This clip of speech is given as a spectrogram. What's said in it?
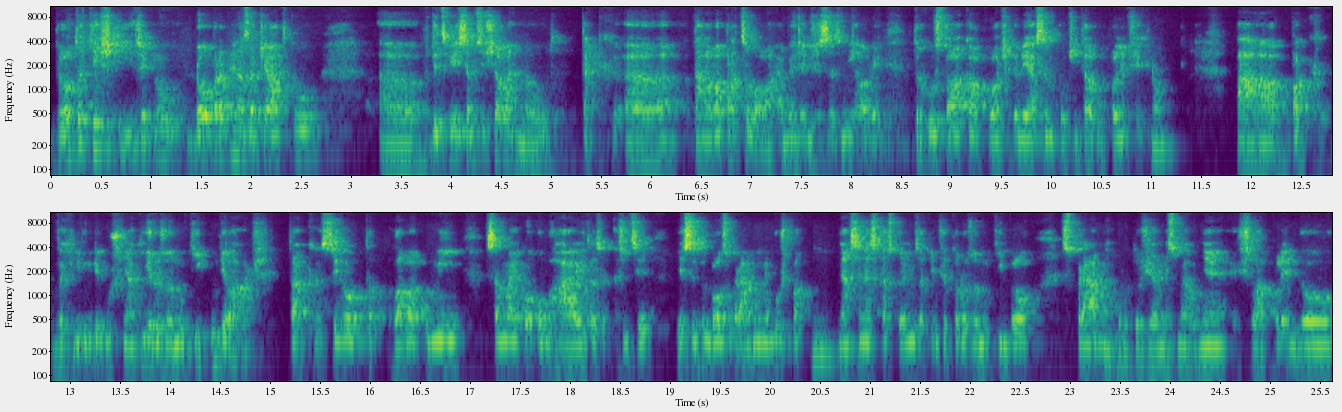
Bylo to těžké, řeknu doopravdy na začátku. Eh, vždycky, když jsem si šel lehnout, tak eh, ta hlava pracovala. Já bych řekl, že se z mý hlavy trochu stala kalkulačka, kdy já jsem počítal úplně všechno. A pak ve chvíli, kdy už nějaký rozhodnutí uděláš, tak si ho ta hlava umí sama jako obhájit a říct si, jestli to bylo správný nebo špatný. Já si dneska stojím za tím, že to rozhodnutí bylo správné, protože my jsme hodně šlapli do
